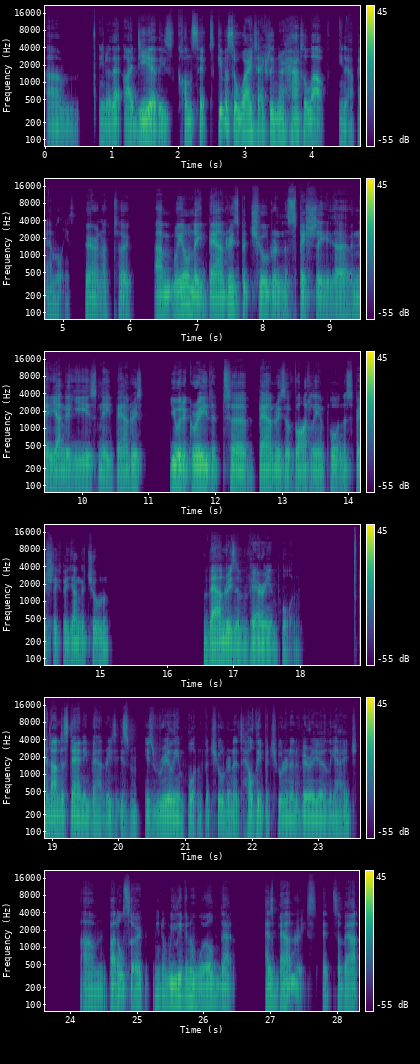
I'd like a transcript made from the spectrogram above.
um, you know that idea these concepts give us a way to actually know how to love in our families fair enough too um, we all need boundaries but children especially uh, in their younger years need boundaries you would agree that uh, boundaries are vitally important, especially for younger children? Boundaries are very important. And understanding boundaries is is really important for children. It's healthy for children at a very early age. Um, but also, you know, we live in a world that has boundaries. It's about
